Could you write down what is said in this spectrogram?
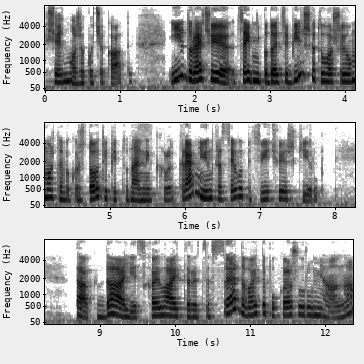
ще й може почекати. І, до речі, цей мені подобається більше, тому що його можна використовувати під тональний крем, і він красиво підсвічує шкіру. Так, далі з хайлайтери це все. Давайте покажу рум'яна.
